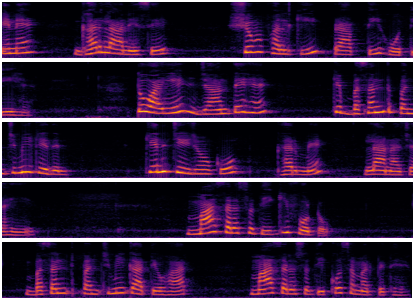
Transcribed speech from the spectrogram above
इन्हें घर लाने से शुभ फल की प्राप्ति होती है। तो आइए जानते हैं कि बसंत पंचमी के दिन किन चीज़ों को घर में लाना चाहिए। माँ सरस्वती की फ़ोटो। बसंत पंचमी का त्योहार माँ सरस्वती को समर्पित है।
